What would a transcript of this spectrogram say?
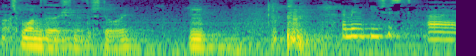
That's one version of the story. I mean, you just uh,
